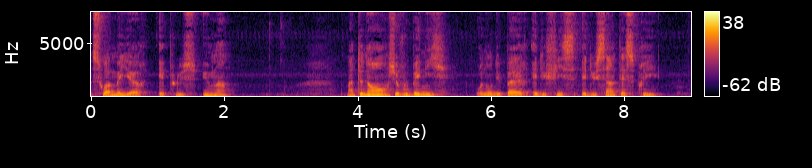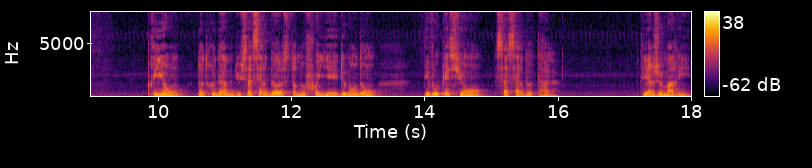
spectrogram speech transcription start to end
soit meilleur et plus humain. Maintenant, je vous bénis au nom du Père et du Fils et du Saint-Esprit. Prions Notre-Dame du sacerdoce dans nos foyers, demandons des vocations sacerdotales. Vierge Marie,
